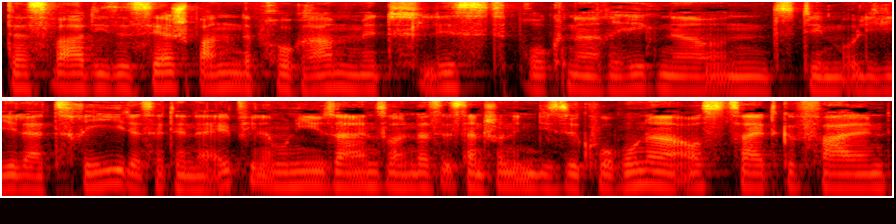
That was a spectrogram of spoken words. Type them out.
Das war dieses sehr spannende Programm mit Liszt, Bruckner, Regner und dem Olivier Latry. Das hätte in der Elbphilharmonie sein sollen. Das ist dann schon in diese Corona-Auszeit gefallen.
